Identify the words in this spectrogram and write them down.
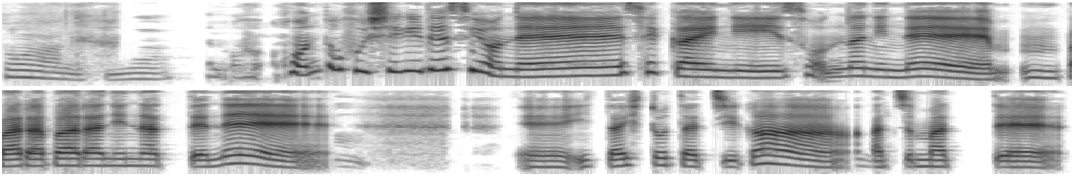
そうなんですね。でも本当不思議ですよね。世界にそんなにね、うんバラバラになってね、うんえーいた人たちが集まって、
